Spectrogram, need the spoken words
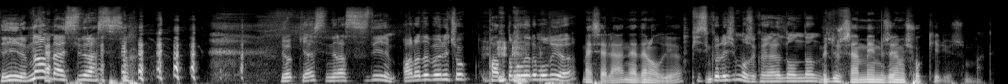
değilim lan ben sinir hastası. Yok ya sinir hastası değilim. Arada böyle çok patlamalarım oluyor. Mesela neden oluyor? Psikolojim bozuk herhalde ondan. Müdür sen benim üzerime çok geliyorsun bak.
